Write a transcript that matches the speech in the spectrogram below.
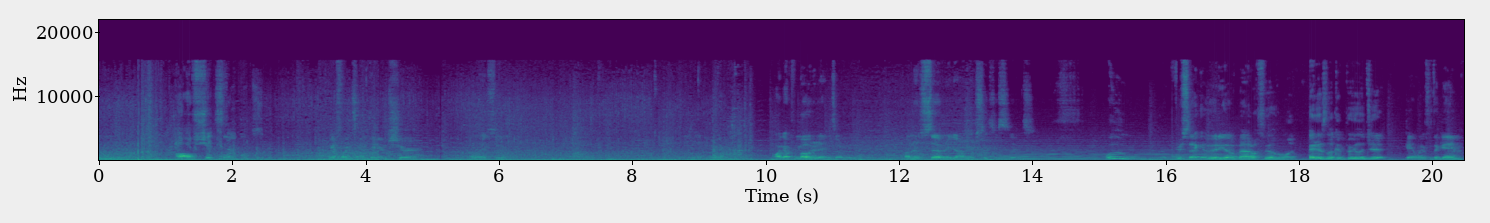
Ooh. Oh shit, son. apples. You'll find something, I'm sure. Oh, I see. Oh, I got promoted and it's over. 170 to 166. Woo! Your second video Battlefield 1. It is looking pretty legit. Can't wait for the game.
